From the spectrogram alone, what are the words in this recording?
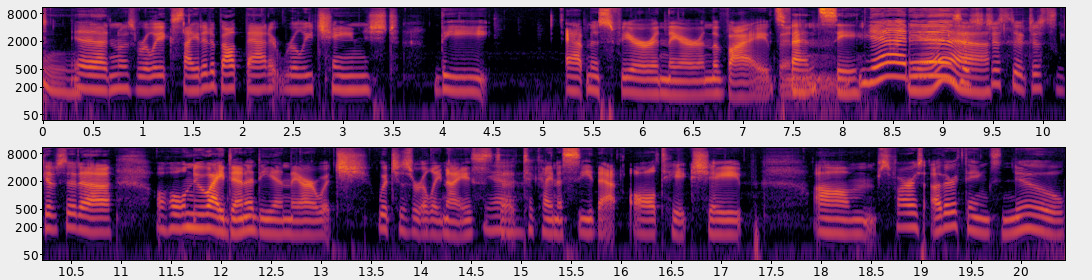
Oh. and was really excited about that. It really changed the atmosphere in there and the vibe. It's and- fancy. Yeah, it is. Yeah. It's just it just gives it a a whole new identity in there, which which is really nice Yeah. to to kind of see that all take shape. Um, as far as other things new,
